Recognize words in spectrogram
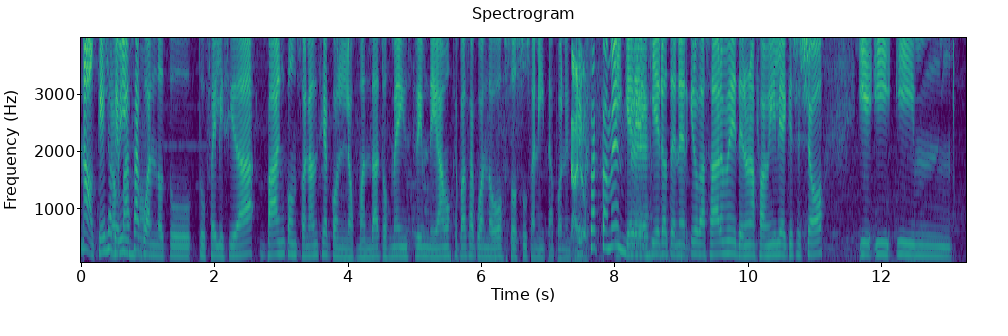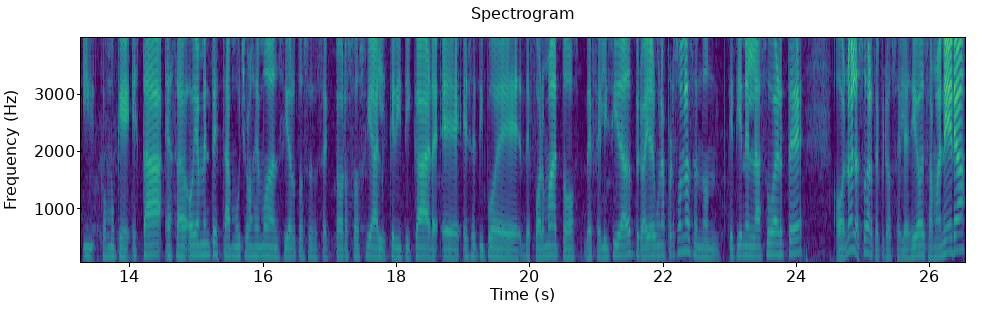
No, ¿qué es lo, Lo que pasa cuando tu, tu felicidad va en consonancia con los mandatos mainstream, digamos? ¿Qué pasa cuando vos sos Susanita, ponete? Claro. Exactamente. Y quiere- quiero tener, quiero casarme y tener una familia y qué sé yo. Y, y, y, mm, y como que está, o sea, obviamente está mucho más de moda en cierto se- sector social criticar eh, ese tipo de, formatos de felicidad, pero hay algunas personas en donde, que tienen la suerte, o no la suerte, pero se les dio de esa manera,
